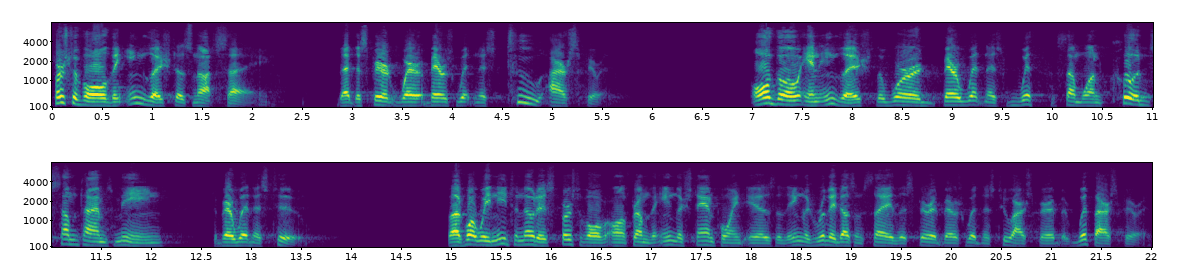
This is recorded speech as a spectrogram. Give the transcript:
First of all, the English does not say that the Spirit bears witness to our spirit. Although in English the word bear witness with someone could sometimes mean to bear witness to. But what we need to notice, first of all, from the English standpoint, is that the English really doesn't say the Spirit bears witness to our spirit, but with our spirit.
